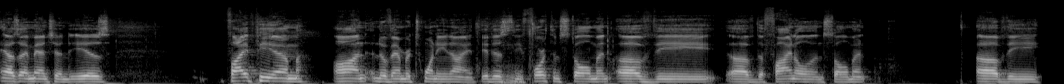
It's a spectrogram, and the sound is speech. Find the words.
as I mentioned, is 5 p.m. on November 29th. It is the mm. fourth installment of the of the final installment of the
